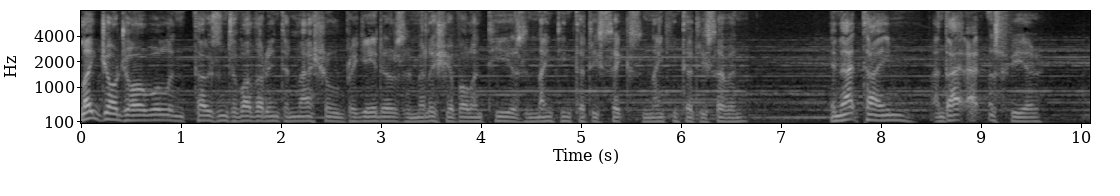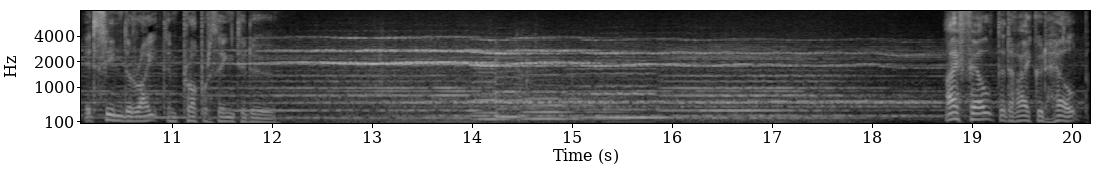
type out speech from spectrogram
Like George Orwell and thousands of other international brigaders and militia volunteers in 1936 and 1937, in that time and that atmosphere, it seemed the right and proper thing to do. I felt that if I could help,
